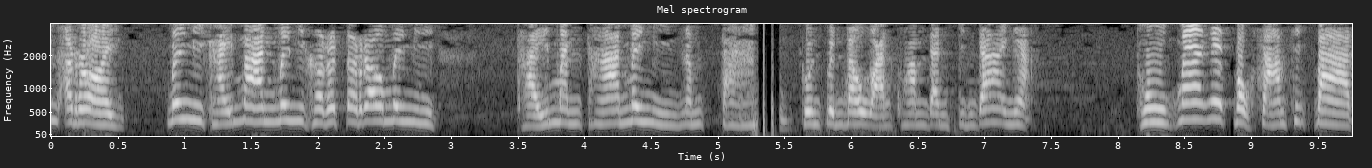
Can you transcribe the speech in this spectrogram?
นอร่อย ไม่มีไขมัน ไม่มีคอเลสเตอรอลไม่มีไขมันทานไม่มีน้ำตาล คนเป็นเบาหวานความดันกินได้เนี่ย ถูกมากเนี่ยตก30บาท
